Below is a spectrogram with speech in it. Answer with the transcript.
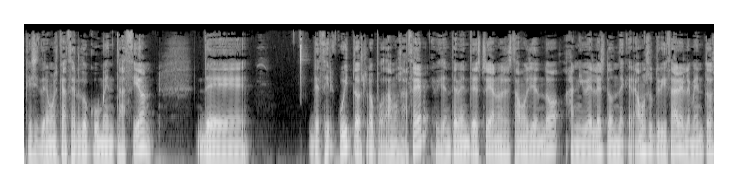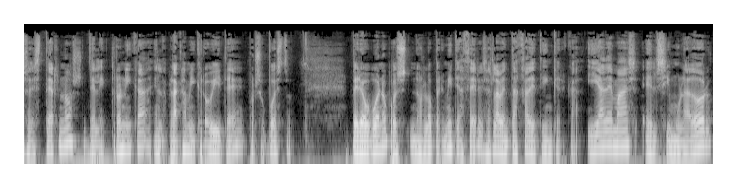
que si tenemos que hacer documentación de, circuitos lo podamos hacer. Evidentemente esto ya nos estamos yendo a niveles donde queramos utilizar elementos externos de electrónica en la placa microbit, ¿eh? por supuesto. Pero bueno, pues nos lo permite hacer, esa es la ventaja de Tinkercad. Y además el simulador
